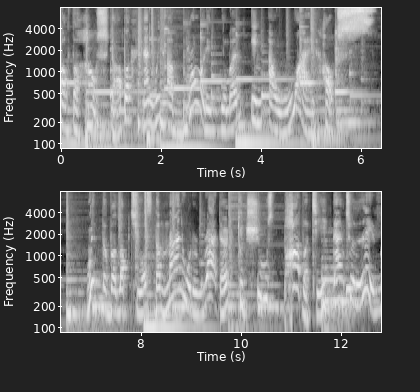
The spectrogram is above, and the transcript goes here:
of the housetop than with a brawling woman in a wide house. With the voluptuous, the man would rather to choose poverty than to live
